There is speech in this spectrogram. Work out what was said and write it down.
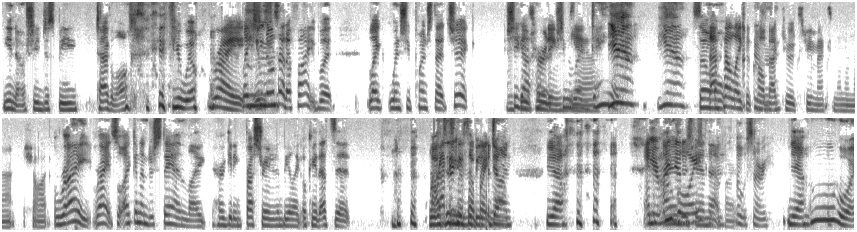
you know, she'd just be tag along, if you will. Right. Like she knows how to fight, but like when she punched that chick, And she she got was hurt. hurting, She was yeah. like, "Dang it!" yeah, yeah. So that felt like a callback to X-Treme X Men in that shot. right, right. So I can understand like her getting frustrated and be like, "Okay, that's it. We're wrapping this up be right done." Yeah, And Yeah, Who Remy I Boy, understand that part. Oh, sorry. Yeah. Oh boy.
